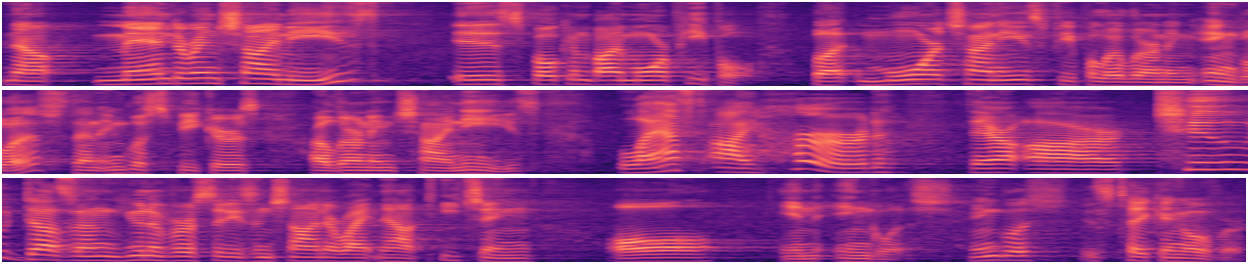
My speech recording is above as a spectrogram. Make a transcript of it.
Now, Mandarin Chinese is spoken by more people, but more Chinese people are learning English than English speakers are learning Chinese. Last I heard, there are two dozen universities in China right now teaching all in English. English is taking over.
